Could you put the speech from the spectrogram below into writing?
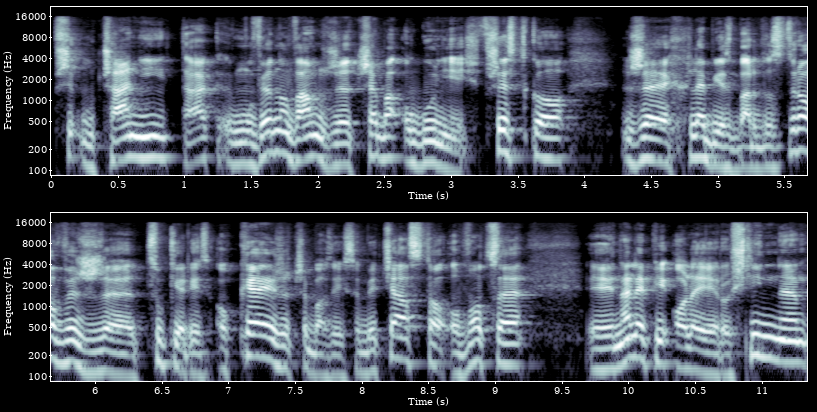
przyuczani, tak? Mówiono Wam, że trzeba ogólnie jeść wszystko, że chleb jest bardzo zdrowy, że cukier jest ok, że trzeba zjeść sobie ciasto, owoce, yy, najlepiej oleje roślinne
